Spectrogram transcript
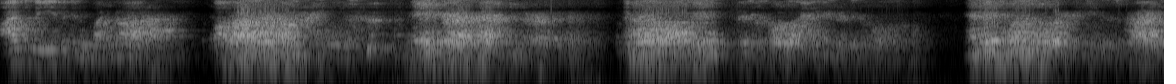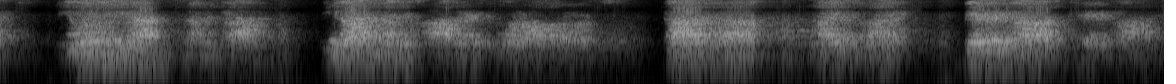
I believe in one God, the Father Almighty, maker of heaven and earth, and of all things visible and invisible, and in one Lord Jesus Christ, the only begotten Son of God, begotten of his Father before all worlds, God of God, light of light, very God of very God,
